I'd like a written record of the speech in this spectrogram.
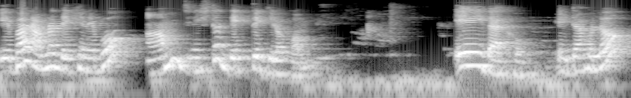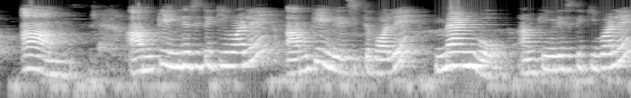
এবার আমরা দেখে নেব আম জিনিসটা দেখতে কীরকম। এই দেখো, এটা হলো আম। আমকে ইংরেজিতে কি বলে? আমকে ইংরেজিতে বলে ম্যাঙ্গো। আমকে ইংরেজিতে কি বলে?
